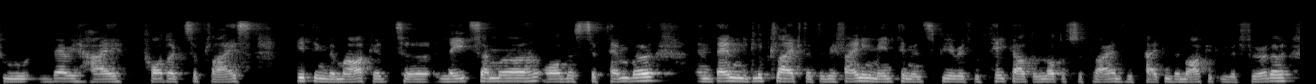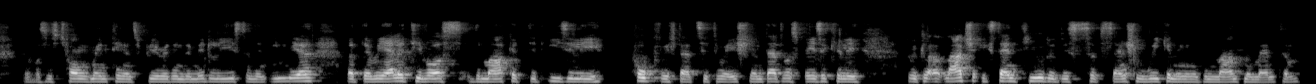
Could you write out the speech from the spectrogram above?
to very high product supplies hitting the market uh, late summer, August, September. And then it looked like that the refining maintenance period would take out a lot of supply and would tighten the market even further. There was a strong maintenance period in the Middle East and in India. But the reality was the market did easily cope with that situation. And that was basically to a large extent due to this substantial weakening in demand momentum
